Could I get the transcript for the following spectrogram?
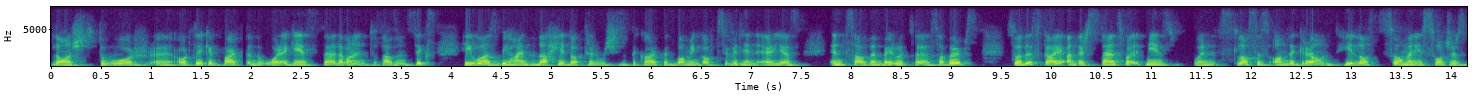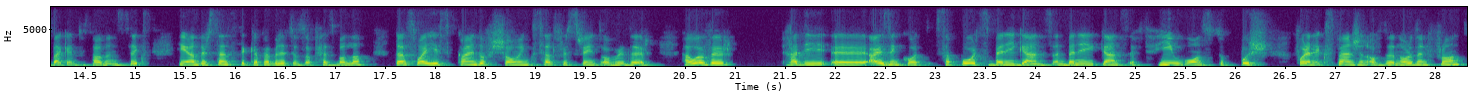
launched the war uh, or taken part in the war against uh, Lebanon in 2006. He was behind the Dahiya doctrine, which is the carpet bombing of civilian areas in southern Beirut uh, suburbs. So this guy understands what it means when it's losses on the ground. He lost so many soldiers back in 2006. He understands the capabilities of Hezbollah. That's why he's kind of showing self-restraint over there. However, Gadi uh, Eisenkot supports Benny Gantz, and Benny Gantz, if he wants to push for an expansion of the northern front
